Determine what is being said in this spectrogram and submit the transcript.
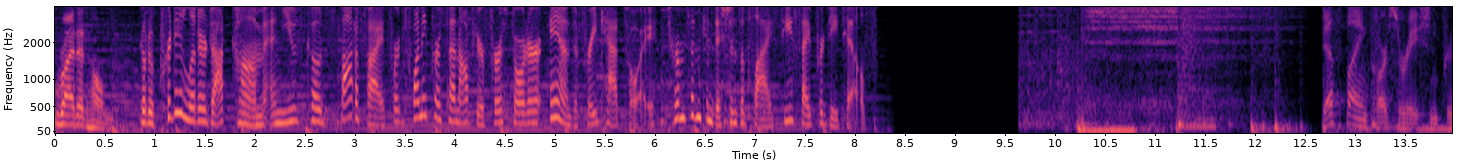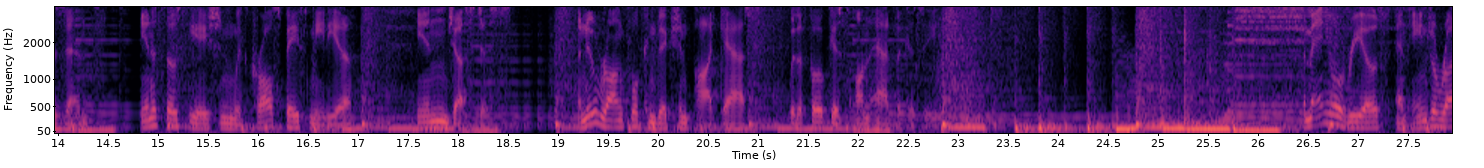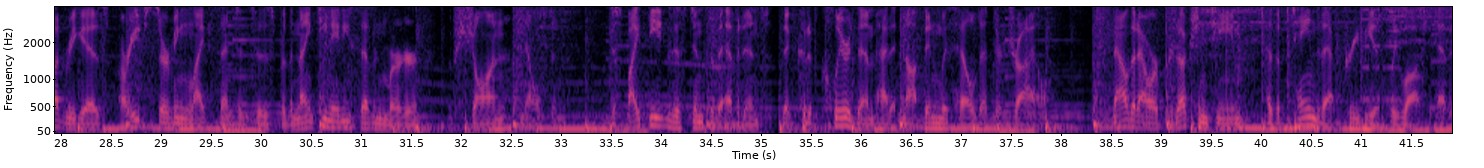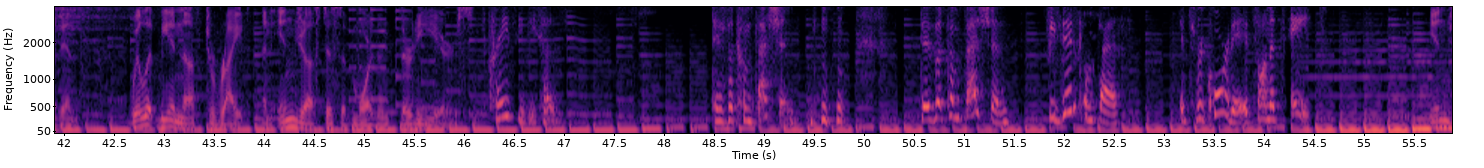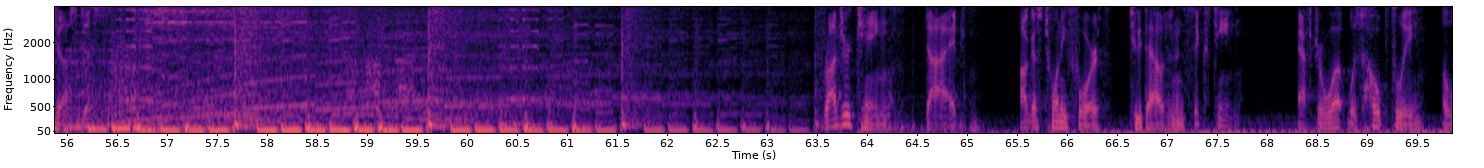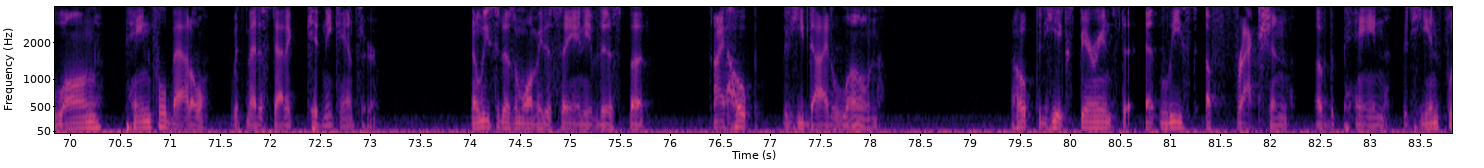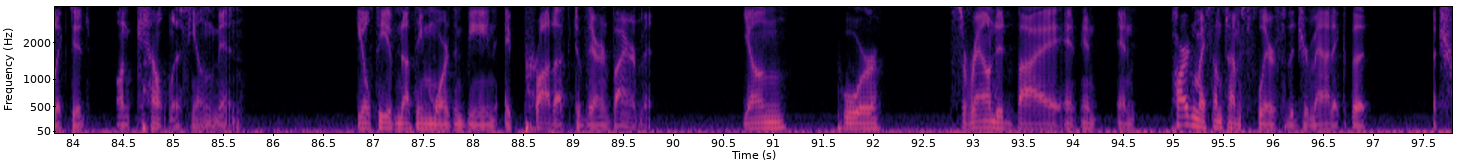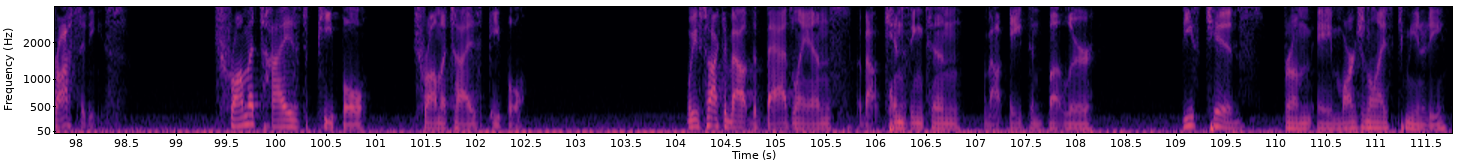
right at home. Go to prettylitter.com and use code SPOTIFY for 20% off your first order and a free cat toy. Terms and conditions apply. See site for details. Death by Incarceration presents, in association with Crawlspace Media, Injustice, a new wrongful conviction podcast with a focus on advocacy. Emmanuel Rios and Angel Rodriguez are each serving life sentences for the 1987 murder of Sean Nelson, despite the existence of evidence that could have cleared them had it not been withheld at their trial. Now that our production team has obtained that previously lost evidence, will it be enough to right an injustice of more than 30 years? It's crazy because there's a confession. there's a confession. He did confess. It's recorded, it's on a tape. Injustice. Roger King died August 24th, 2016, after what was hopefully a long, painful battle with metastatic kidney cancer. Now, Lisa doesn't want me to say any of this, but I hope that he died alone. I hope that he experienced at least a fraction of the pain that he inflicted on countless young men, guilty of nothing more than being a product of their environment. Young, poor, surrounded by, and, and, and pardon my sometimes flair for the dramatic, but atrocities. Traumatized people traumatize people. We've talked about the Badlands, about Kensington, about 8th and Butler. These kids from a marginalized community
